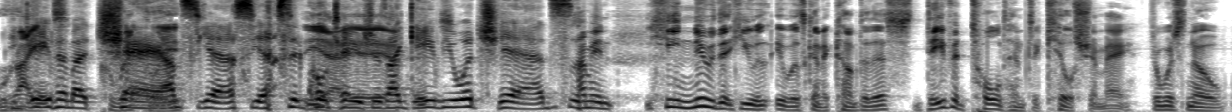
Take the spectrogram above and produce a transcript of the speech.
he gave him a correctly. chance. Yes, yes, in Yeah, yeah, quotations. yeah. I gave you a chance. I mean, he knew that he was it was going to come to this. David told him to kill Shimei. There was no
